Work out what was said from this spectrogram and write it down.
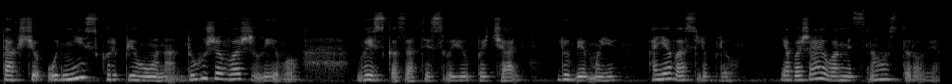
Так що у дні скорпіона дуже важливо висказати свою печаль. Любі мої, а я вас люблю. Я бажаю вам міцного здоров'я.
